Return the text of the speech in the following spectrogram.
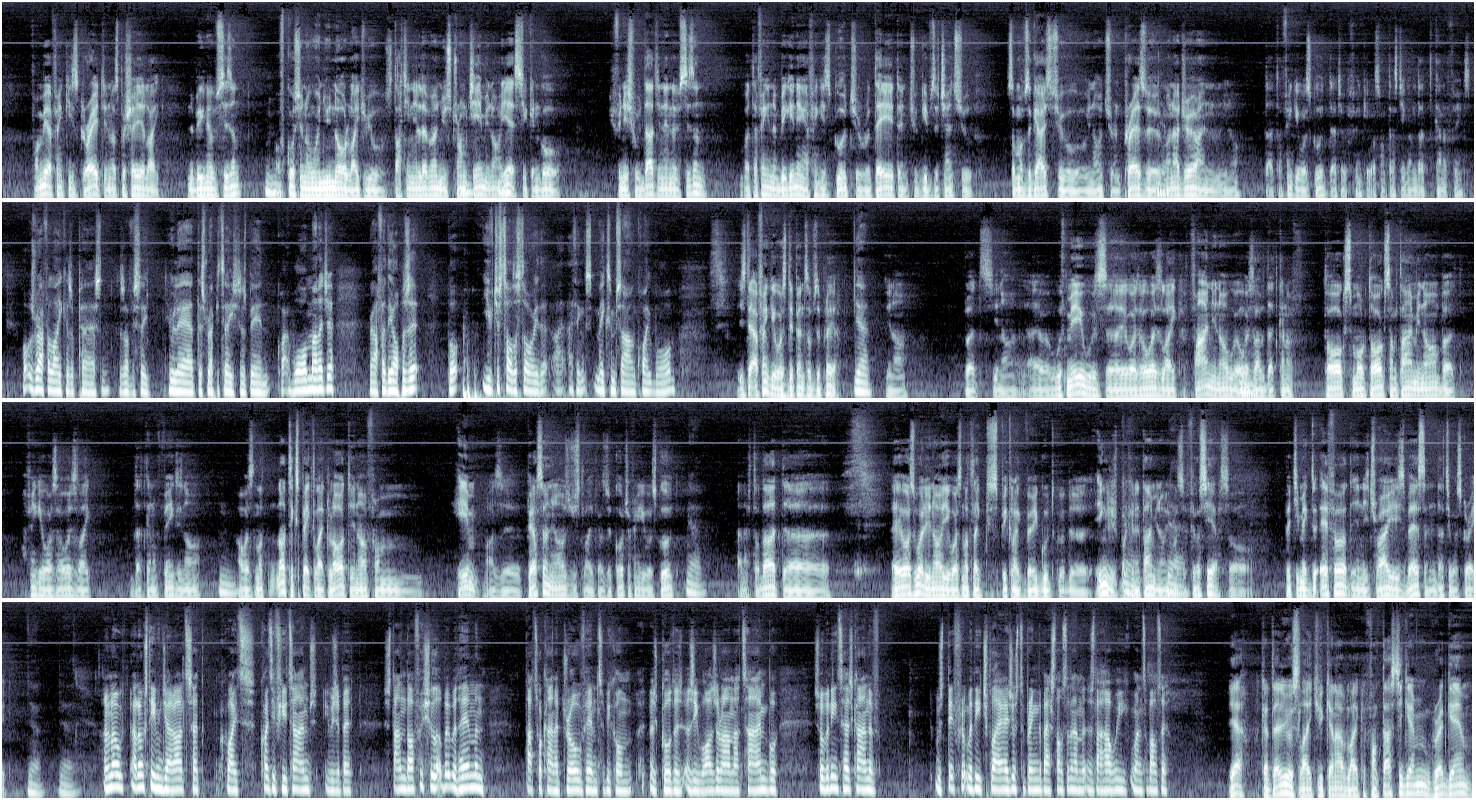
for me, I think it's great, you know, especially like in the beginning of the season. Mm-hmm. Of course, you know when you know like you starting eleven, you strong mm-hmm. team, you know. Yes, you can go finish with that in the end of the season. But I think in the beginning, I think it's good to rotate and to give the chance to some of the guys to you know to impress the manager and you know that I think it was good. That I think it was fantastic on that kind of things. What was Rafa like as a person? Because obviously Houllier had this reputation as being quite a warm manager. Rafa the opposite. But you've just told a story that I, I think makes him sound quite warm. Is that I think it was depends of the player. Yeah. you know. But you know, uh, with me, it was uh, it was always like fun. You know, we always have that kind of talk, small talk, sometime. You know, but I think it was always like that kind of things. You know, I was not not expect like a lot. You know, from him as a person. You know, just like as a coach, I think he was good. Yeah. And after that, uh, it was well. You know, he was not like speak like very good good uh, English back in the time. You know, he was the first year, so. But he make the effort and he try his best, and that was great. Yeah. Yeah. I know. I know. Steven Gerrard said quite quite a few times he was a bit standoffish a little bit with him, and that's what kind of drove him to become as good as, as he was around that time. But so Benitez kind of was different with each player just to bring the best out of them. Is that how we went about it? Yeah, I can tell you, it's like you can have like a fantastic game, great game,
